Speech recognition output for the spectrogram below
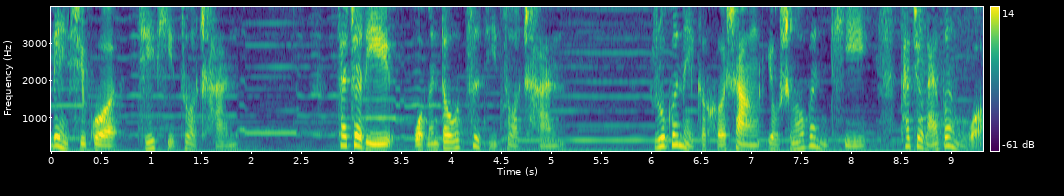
练习过集体坐禅，在这里我们都自己坐禅。如果哪个和尚有什么问题，他就来问我，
